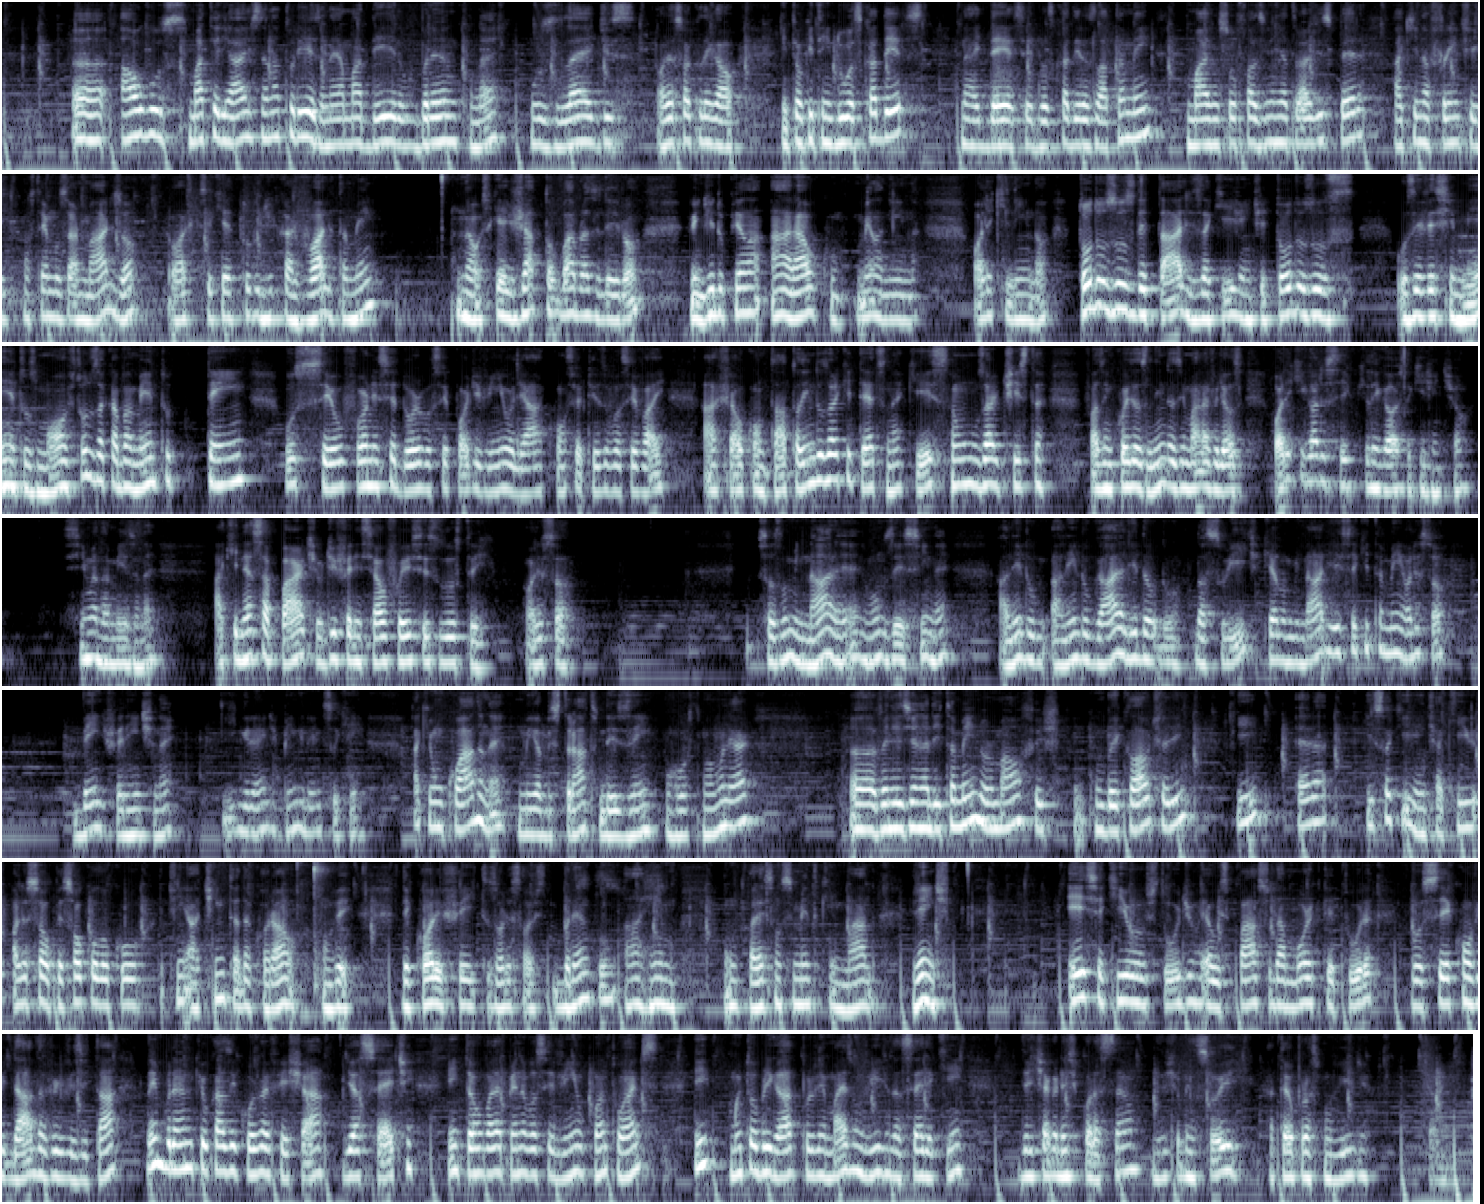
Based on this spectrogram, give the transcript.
uh, alguns materiais da natureza, né? A madeira, o branco, né? Os LEDs, olha só que legal. Então aqui tem duas cadeiras, né? A ideia é ser duas cadeiras lá também, mais um sofazinho ali atrás de espera. Aqui na frente nós temos armários, ó. Eu acho que esse aqui é tudo de carvalho também. Não, esse aqui é jatobá brasileiro, ó, vendido pela Arauco Melanina. Olha que lindo, ó. Todos os detalhes aqui, gente, todos os, os revestimentos, móveis, todos os acabamentos tem o seu fornecedor. Você pode vir olhar, com certeza você vai achar o contato, além dos arquitetos, né? Que são os artistas, fazem coisas lindas e maravilhosas. Olha que galho seco, que legal isso aqui, gente, ó. Em cima da mesa, né? Aqui nessa parte, o diferencial foi esse lustre. Olha só. Essas luminárias, né? vamos dizer assim, né? Além do, além do galho ali do, do, da suíte, que é luminária, e esse aqui também, olha só. Bem diferente, né? E grande, bem grande isso aqui. Aqui um quadro, né? Meio abstrato, desenho, o rosto de uma mulher. Uh, veneziana ali também, normal, fez com background ali. E era isso aqui, gente. Aqui, olha só, o pessoal colocou a tinta da coral. Vamos ver. Decora efeitos, olha só. Branco a remo. Um, parece um cimento queimado. Gente, esse aqui é o estúdio, é o espaço da Amor Arquitetura. Você é convidado a vir visitar. Lembrando que o Casa e Cor vai fechar dia 7, então vale a pena você vir o quanto antes. E muito obrigado por ver mais um vídeo da série aqui. Deus te agradeço de coração, Deus te abençoe. Até o próximo vídeo. Sorry.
